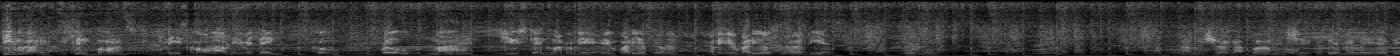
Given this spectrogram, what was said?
Demon Hunter, you send farms. Please call out everything. Who? Rogue, my, Houston, Lumberman, everybody else LM. I mean everybody else uh, BS. Okay. Uh, make sure I got bomb and shit, cause they're melee heavy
